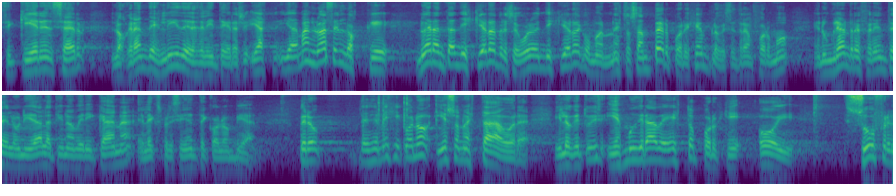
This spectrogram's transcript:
Si quieren ser los grandes líderes de la integración. Y, además lo hacen los que no eran tan de izquierda, pero se vuelven de izquierda, como Ernesto Samper, por ejemplo, que se transformó en un gran referente de la unidad latinoamericana, el expresidente colombiano. Pero desde México no, y eso no está ahora. Y, lo que tú dices, y es muy grave esto porque hoy sufre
